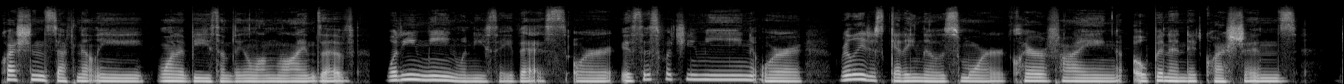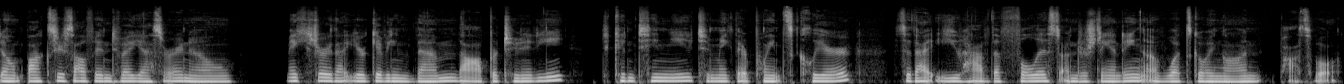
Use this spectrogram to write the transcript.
Questions definitely want to be something along the lines of, What do you mean when you say this? Or is this what you mean? Or really just getting those more clarifying, open ended questions. Don't box yourself into a yes or a no. Make sure that you're giving them the opportunity to continue to make their points clear so that you have the fullest understanding of what's going on possible.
